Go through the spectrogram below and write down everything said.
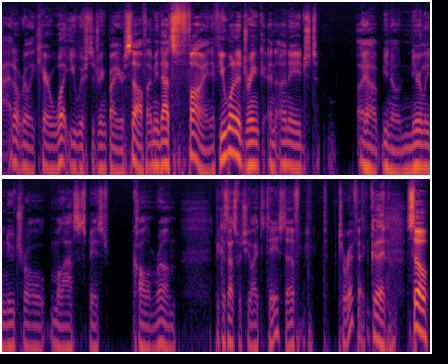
I don't really care what you wish to drink by yourself. I mean, that's fine if you want to drink an unaged, uh, you know, nearly neutral molasses-based column rum, because that's what you like to taste of. Terrific. Good. So,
